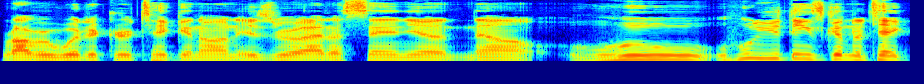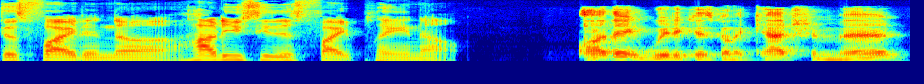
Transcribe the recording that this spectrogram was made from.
Robert Whitaker taking on Israel Adesanya. Now, who who do you think is going to take this fight, and uh, how do you see this fight playing out? I think Whitaker's going to catch him, man.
